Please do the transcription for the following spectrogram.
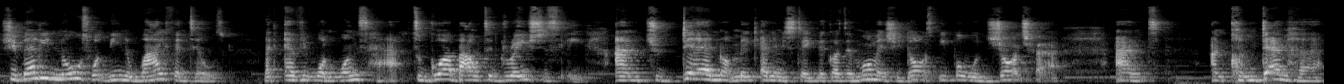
She barely knows what being a wife entails. But everyone wants her to go about it graciously and to dare not make any mistake because the moment she does, people will judge her and and condemn her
